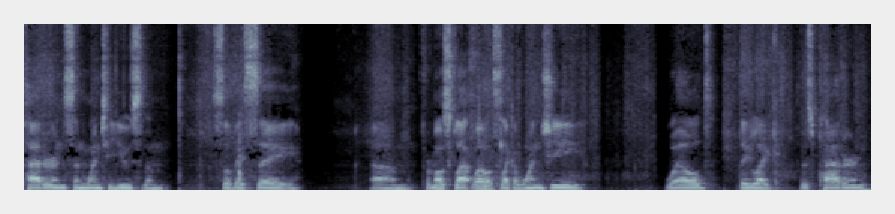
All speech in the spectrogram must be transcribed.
patterns and when to use them. So they say um, for most flat welds, like a 1G weld, they like this pattern.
